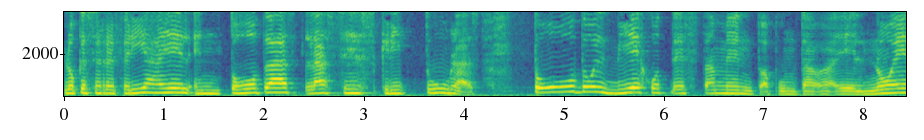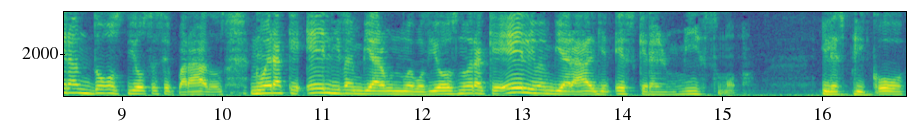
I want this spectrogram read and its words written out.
lo que se refería a él en todas las escrituras. Todo el Viejo Testamento apuntaba a Él. No eran dos dioses separados. No era que Él iba a enviar a un nuevo Dios. No era que Él iba a enviar a alguien. Es que era el mismo. Y le explicó,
